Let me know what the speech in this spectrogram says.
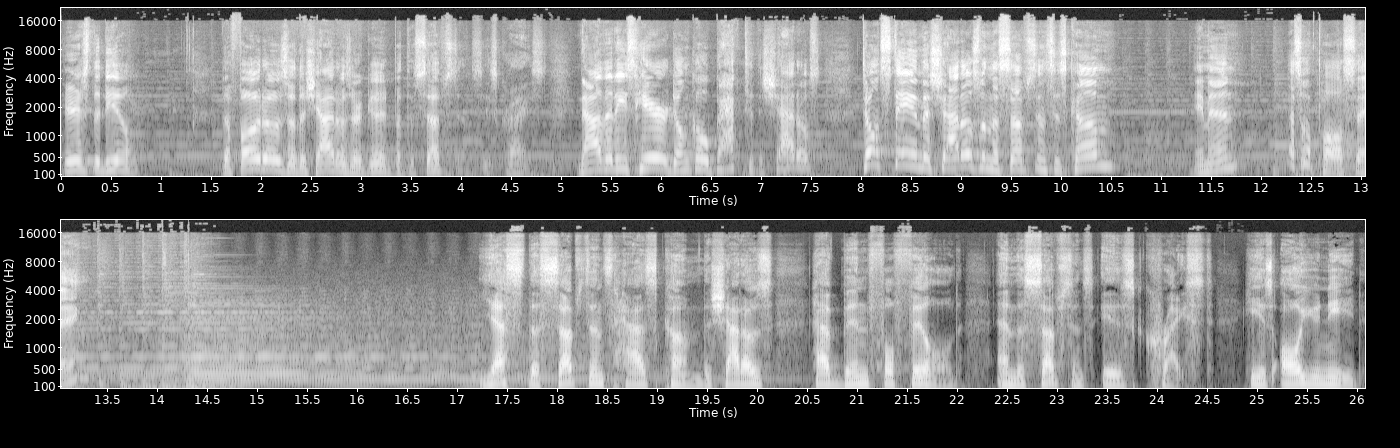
Here's the deal the photos or the shadows are good, but the substance is Christ. Now that He's here, don't go back to the shadows. Don't stay in the shadows when the substance has come. Amen? That's what Paul's saying. Yes, the substance has come, the shadows have been fulfilled, and the substance is Christ. He is all you need,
